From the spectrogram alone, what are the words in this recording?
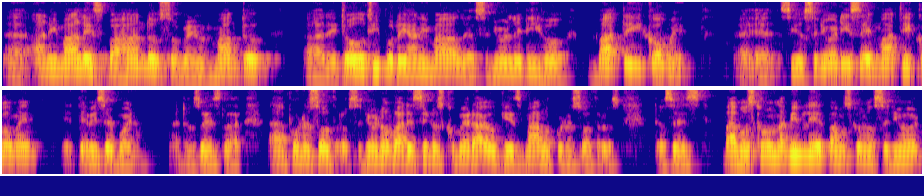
uh, animales bajando sobre un manto uh, de todo tipo de animal, el Señor le dijo, mate y come. Uh, si el Señor dice mate y come, eh, debe ser bueno. Entonces, por nosotros, el Señor no va a decirnos comer algo que es malo por nosotros. Entonces, vamos con la Biblia, vamos con el Señor.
